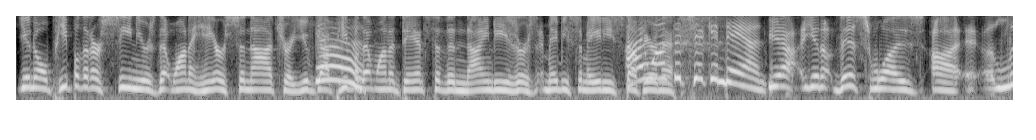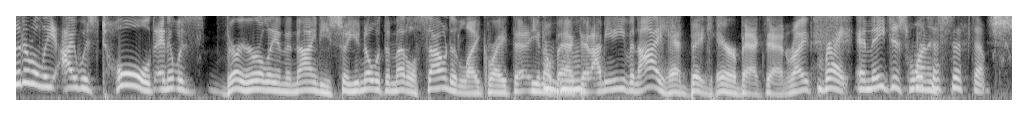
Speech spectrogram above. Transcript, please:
you know people that are seniors that want to hear Sinatra. You've got people that want to dance to the '90s or maybe some '80s stuff I here and want the chicken dance. Yeah, you know, this was uh, literally I was told, and it was very early in the '90s, so you know what the metal sounded like, right? That you know back then. I mean, even I had big hair back then, right? Mm-hmm. Right. And they just With wanted the system. scream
